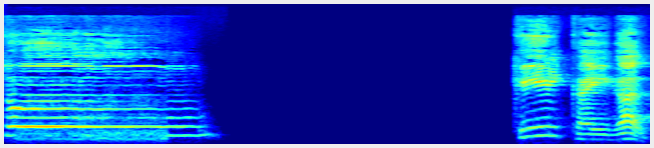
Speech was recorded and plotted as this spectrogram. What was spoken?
சோ. கீழ்கைகள்.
